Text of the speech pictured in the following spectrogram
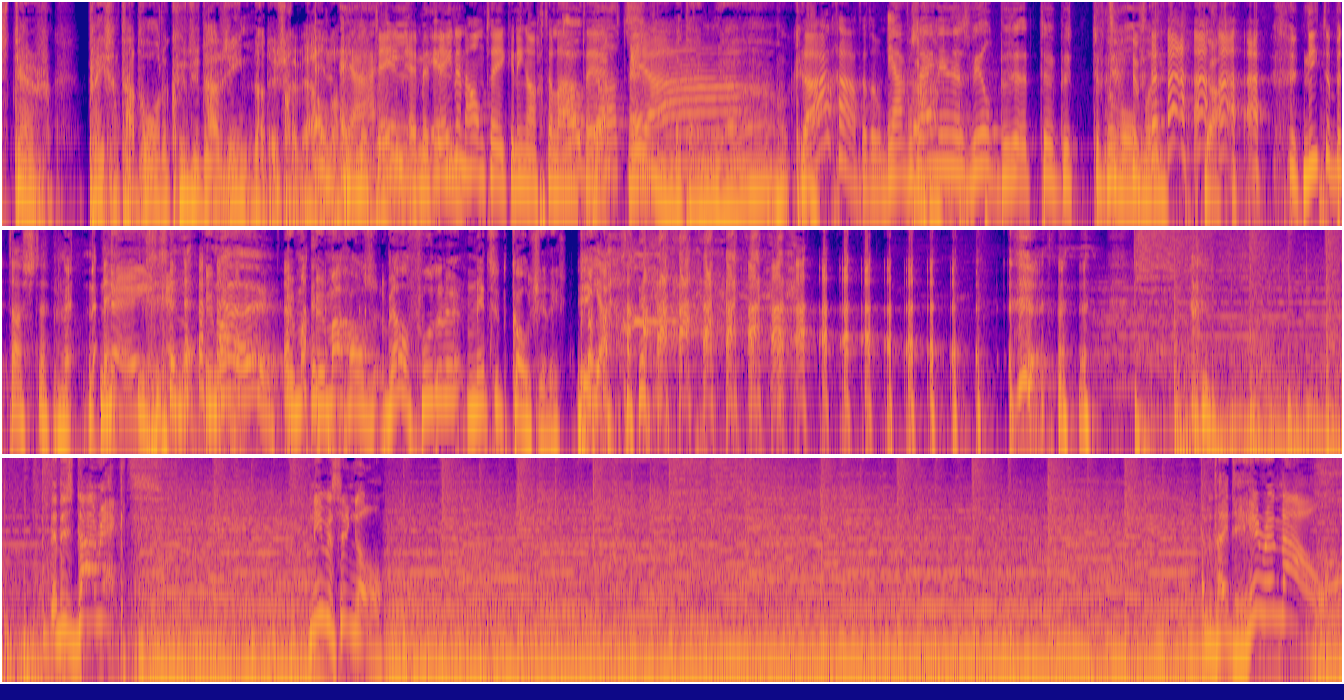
ster-presentatoren kunt u daar zien. Dat is geweldig. En, Ja, meteen, en meteen een handtekening achterlaten. Ook hè? dat. Ja, Meteen, ja, oké. daar gaat het om. Ja, we Daar zijn in het wild be- te, be- te bewonderen. Ja. Niet te betasten. Nee, nee, nee. En u, mag, u, mag, u mag ons wel voederen mits het kosher is. Ja. Dit is Direct. Nieuwe single. En het heet Here and Now.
